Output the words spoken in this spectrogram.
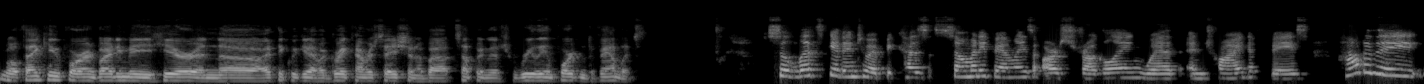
Well, thank you for inviting me here, and uh, I think we can have a great conversation about something that's really important to families. So let's get into it because so many families are struggling with and trying to face how do they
